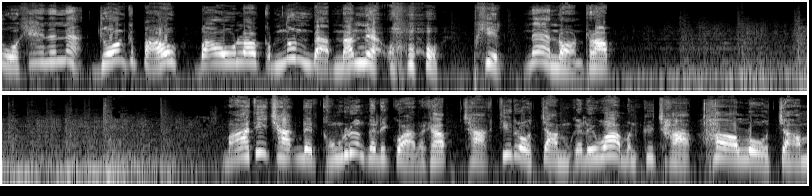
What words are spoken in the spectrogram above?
ตัวแค่นั้นน่ะโยนกระเป๋าเบาเรากับนุ่นแบบนั้นเนี่ยโอ้ผิดแน่นอนครับมาที่ฉากเด็ดของเรื่องกันดีกว่านะครับ ฉากที่เราจำกันได้ว่ามันคือฉากฮาโลจัม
